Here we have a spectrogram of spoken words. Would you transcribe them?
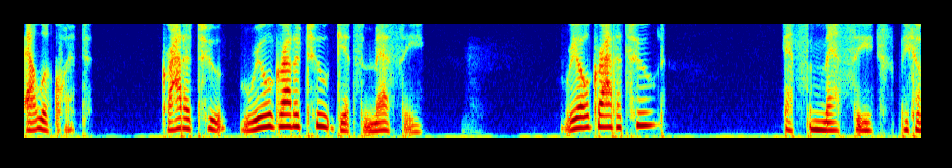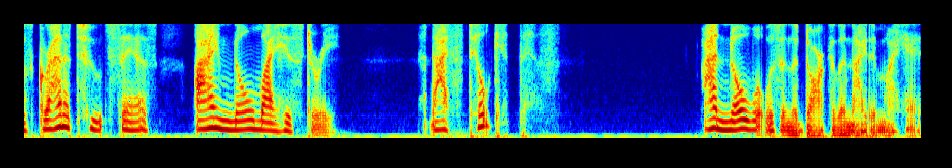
eloquent. Gratitude, real gratitude gets messy. Real gratitude, it's messy because gratitude says, I know my history and I still get this. I know what was in the dark of the night in my head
